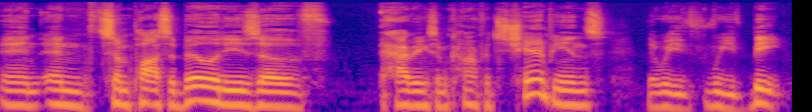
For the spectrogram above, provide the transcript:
and and some possibilities of having some conference champions that we've we've beat,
